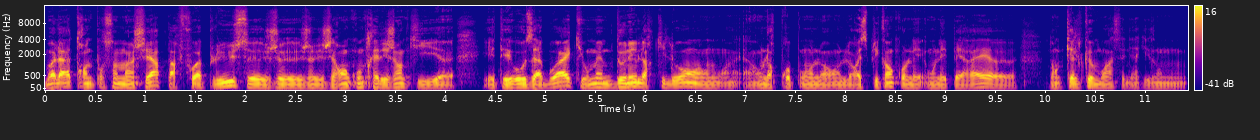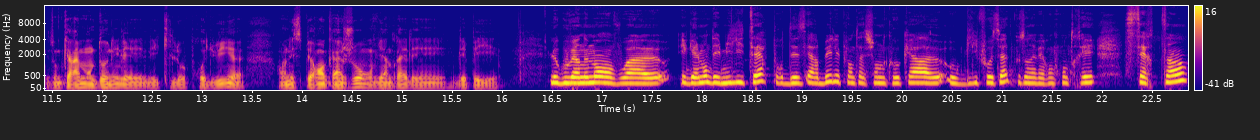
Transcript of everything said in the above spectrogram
Voilà, 30% moins cher, parfois plus. J'ai je, rencontré des gens qui étaient aux abois et qui ont même donné leur kilo en, en, leur, en, leur, en leur, expliquant qu'on les, on les paierait dans quelques mois. C'est-à-dire qu'ils ont, ils ont carrément donner les, kilos produits euh, en espérant qu'un jour on viendrait les, payer. Le gouvernement envoie euh, également des militaires pour désherber les plantations de coca euh, au glyphosate. Vous en avez rencontré certains,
